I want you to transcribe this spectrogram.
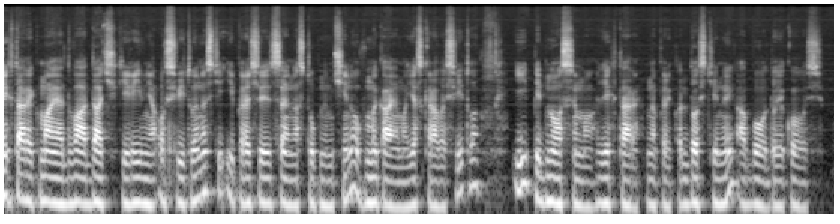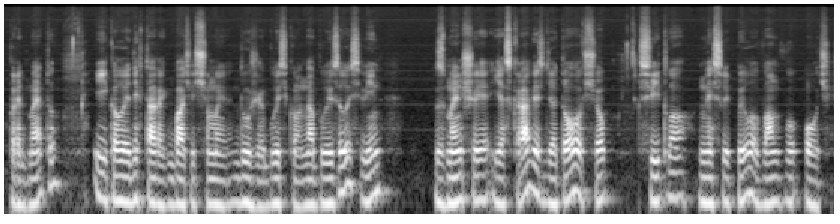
Ліхтарик має два датчики рівня освітленості і працює це наступним чином. Вмикаємо яскраве світло і підносимо ліхтар, наприклад, до стіни або до якогось предмету. І коли ліхтарик бачить, що ми дуже близько наблизились, він зменшує яскравість для того, щоб світло не сліпило вам в очі.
